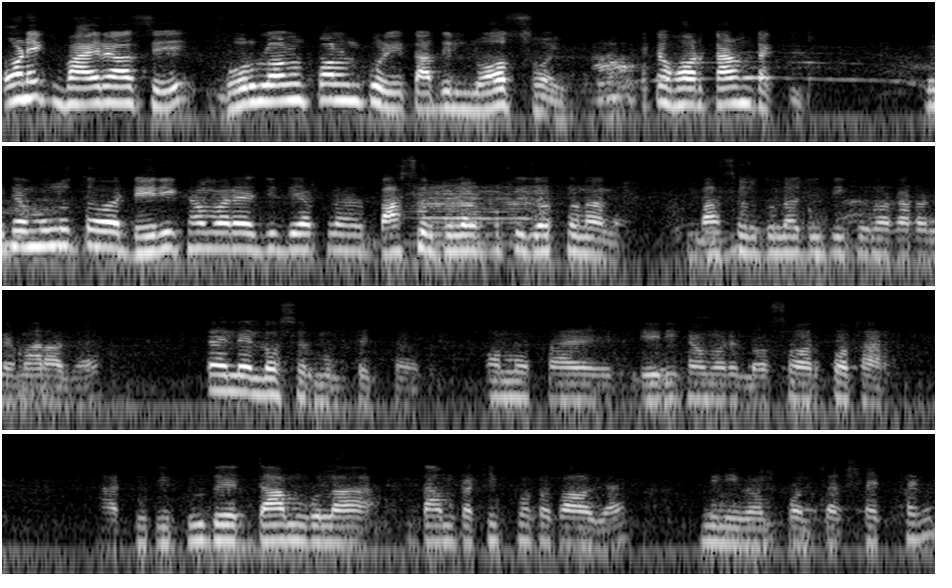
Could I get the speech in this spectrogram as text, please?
অনেক ভাইরা আছে গরু লালন পালন করে তাদের লস হয়। এটা হওয়ার কারণটা কি? এটা মূলত ডেরি খামারে যদি আপনার বাছুরগুলোর প্রতি যত্ন না নেয় বাছুরগুলো যদি কোনো কারণে মারা যায় তাহলে লসের মুখ দেখতে হবে। অন্যথায় ডেরি খামারে লস হওয়ার কথা। আর যদি দুধের দামগুলা দামটা ঠিক মতো পাওয়া যায় মিনিমাম পঞ্চাশ ষাট থাকে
